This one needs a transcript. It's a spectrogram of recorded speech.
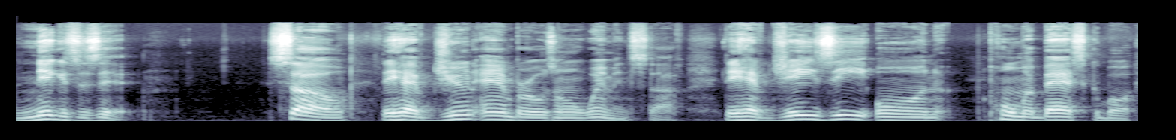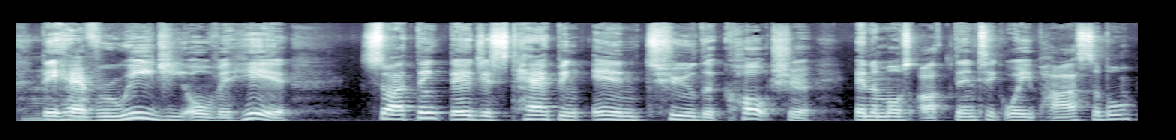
niggas is it. So they have June Ambrose on women's stuff. They have Jay Z on Puma basketball. They mhm. have Rhuigi over here. So I think they're just tapping into the culture in the most authentic way possible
